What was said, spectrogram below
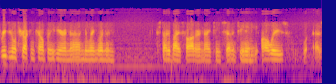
regional trucking company here in uh, New England, and started by his father in 1917. And he always, as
